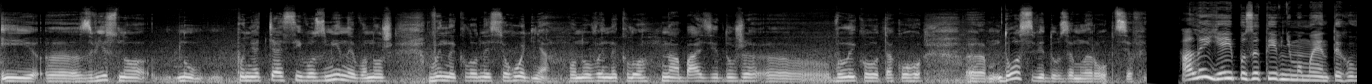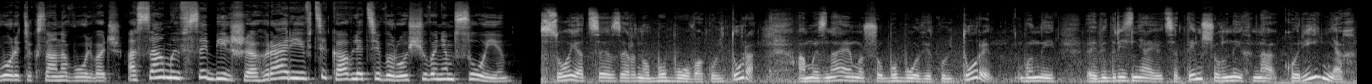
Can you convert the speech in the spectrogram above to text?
І, е, звісно, ну, поняття сівозміни, воно ж виникло не сьогодні, воно виникло на базі дуже великого такого досвіду землеробців. Але є й позитивні моменти, говорить Оксана Вольвач. А саме все більше аграріїв цікавляться вирощуванням сої. Соя це зернобобова культура. А ми знаємо, що бобові культури вони е, відрізняються тим, що в них на коріннях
